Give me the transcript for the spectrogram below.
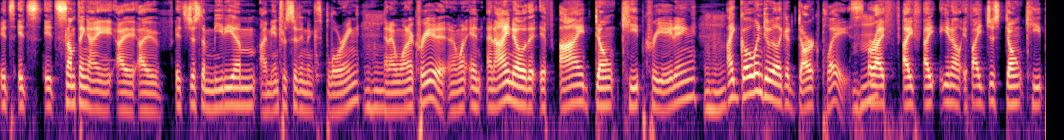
it's it's it's something I I I've it's just a medium I'm interested in exploring Mhm. and I want to create it and I want and and I know that if I don't keep creating Mhm. I go into like a dark place Mhm. or I you know if I just don't keep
